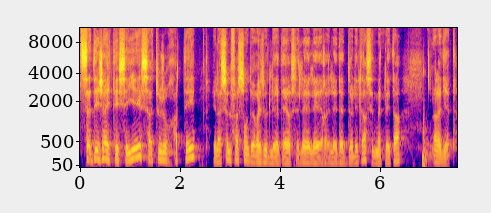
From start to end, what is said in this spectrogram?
ça a déjà été essayé, ça a toujours raté, et la seule façon de résoudre les, les- les- les dettes de l'État, c'est de mettre l'État à la diète,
